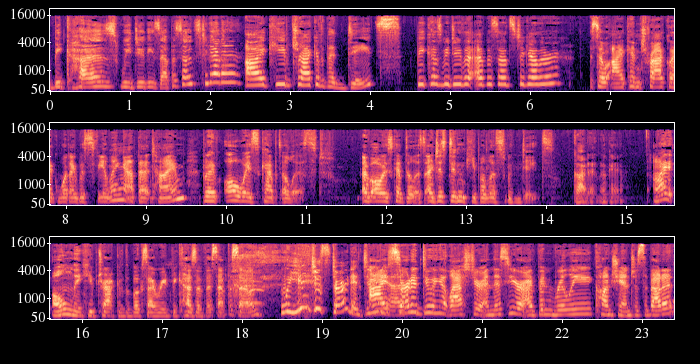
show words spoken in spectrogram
because we do these episodes together? I keep track of the dates because we do the episodes together. So I can track like what I was feeling at that time, but I've always kept a list. I've always kept a list. I just didn't keep a list with dates. Got it. Okay. I only keep track of the books I read because of this episode. Well, you just started doing I it. I started doing it last year, and this year I've been really conscientious about it.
